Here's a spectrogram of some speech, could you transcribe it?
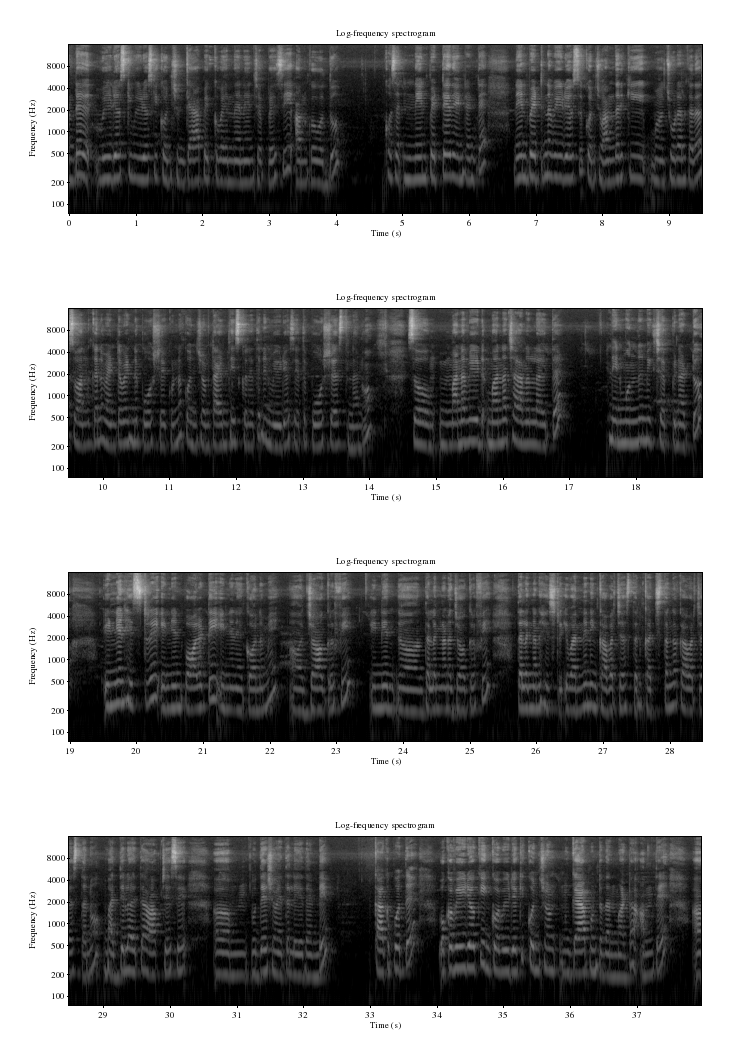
అంటే వీడియోస్కి వీడియోస్కి కొంచెం గ్యాప్ ఎక్కువైందని అని చెప్పేసి అనుకోవద్దు. కొంచెం నేను పెట్టేది ఏంటంటే నేను పెట్టిన వీడియోస్ కొంచెం అందరికీ చూడాలి కదా సో అందుకని వెంట వెంటనే పోస్ట్ చేయకుండా కొంచెం టైం తీసుకొని అయితే నేను వీడియోస్ అయితే పోస్ట్ చేస్తున్నాను. సో మన వీడియో మన ఛానల్లో అయితే నేను ముందు మీకు చెప్పినట్టు Indian history Indian polity Indian economy geography Indian Telangana geography Telangana history ఇవన్నీ నేను కవర్ చేస్తాను ఖచ్చితంగా కవర్ చేస్తాను. మధ్యలో అయితే ఆఫ్ చేసే ఉద్దేశం అయితే లేదండి. కాకపోతే ఒక వీడియోకి ఇంకో వీడియోకి కొంచెం గ్యాప్ ఉంటుంది అనమాట అంతే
